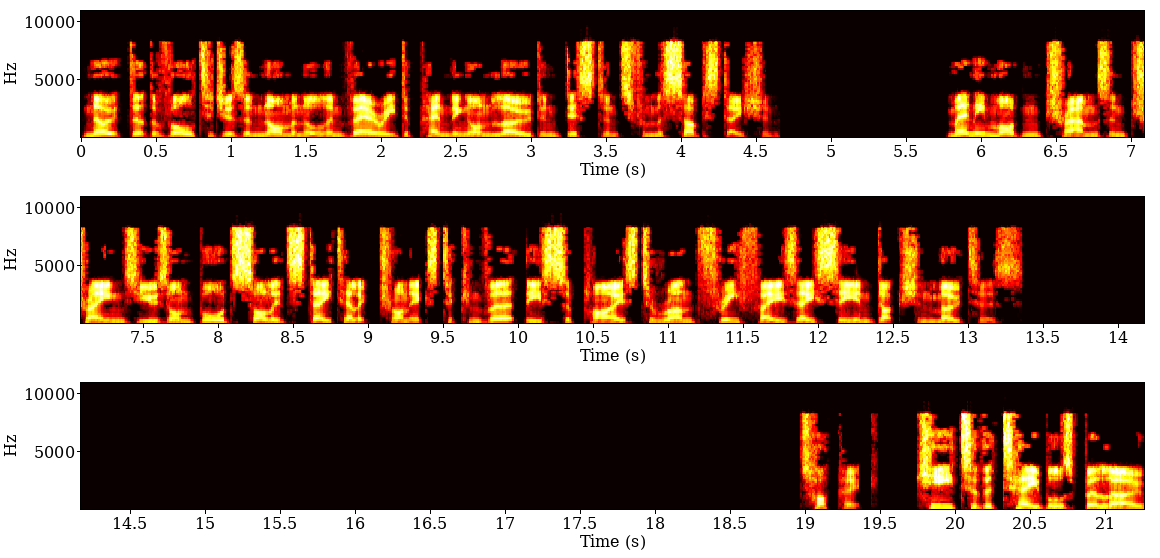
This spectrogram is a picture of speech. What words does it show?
Note that the voltages are nominal and vary depending on load and distance from the substation. Many modern trams and trains use on-board solid-state electronics to convert these supplies to run three-phase AC induction motors. Key to the tables below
